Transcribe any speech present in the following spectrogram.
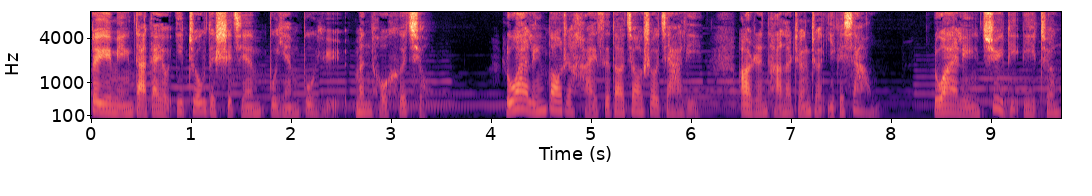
贝聿铭大概有一周的时间不言不语，闷头喝酒。卢爱玲抱着孩子到教授家里，二人谈了整整一个下午。卢爱玲据理力争，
